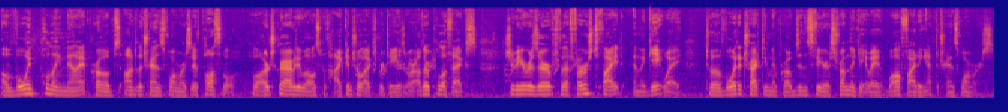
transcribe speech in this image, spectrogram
Avoid pulling nanite probes onto the transformers if possible. Large gravity wells with high control expertise or other pull effects should be reserved for the first fight and the gateway to avoid attracting the probes and spheres from the gateway while fighting at the transformers.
